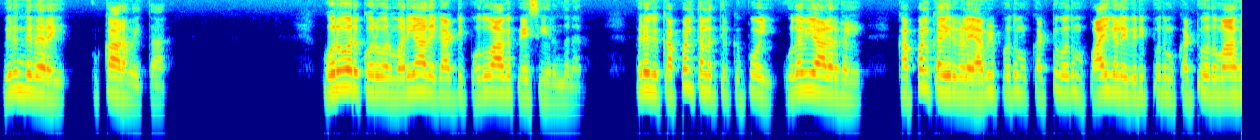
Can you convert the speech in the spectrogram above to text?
விருந்தினரை உட்கார வைத்தார். ஒருவருக்கொருவர் மரியாதை காட்டி பொதுவாக பேசியிருந்தனர். பிறகு கப்பல் தளத்திற்கு போய் உதவியாளர்கள் கப்பல் கயிறுகளை அவிழ்ப்பதும் கட்டுவதும் பாய்களை விரிப்பதும் கட்டுவதுமாக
